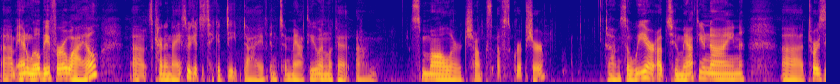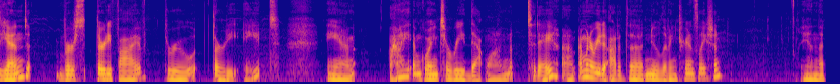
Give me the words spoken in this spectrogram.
um, and will be for a while. Uh, it's kind of nice. We get to take a deep dive into Matthew and look at um, smaller chunks of scripture. Um, so we are up to Matthew 9, uh, towards the end, verse 35 through 38. And I am going to read that one today. Um, I'm going to read it out of the New Living Translation. And the,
